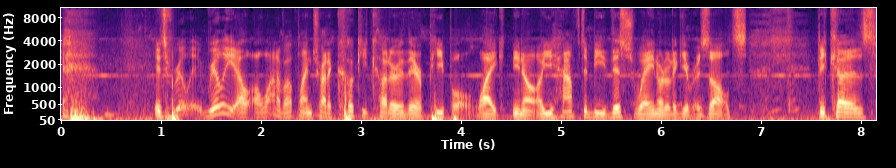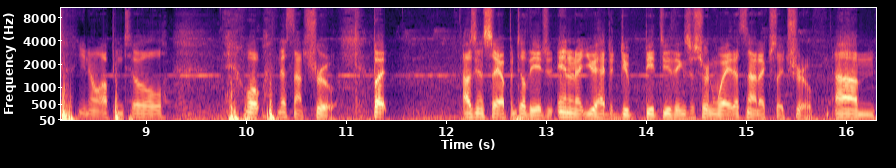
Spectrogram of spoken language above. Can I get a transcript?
it's really, really a, a, lot of upline try to cookie cutter their people. Like, you know, you have to be this way in order to get results, because you know, up until well, that's not true, but I was going to say up until the age of internet, you had to do do things a certain way. That's not actually true. Um,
